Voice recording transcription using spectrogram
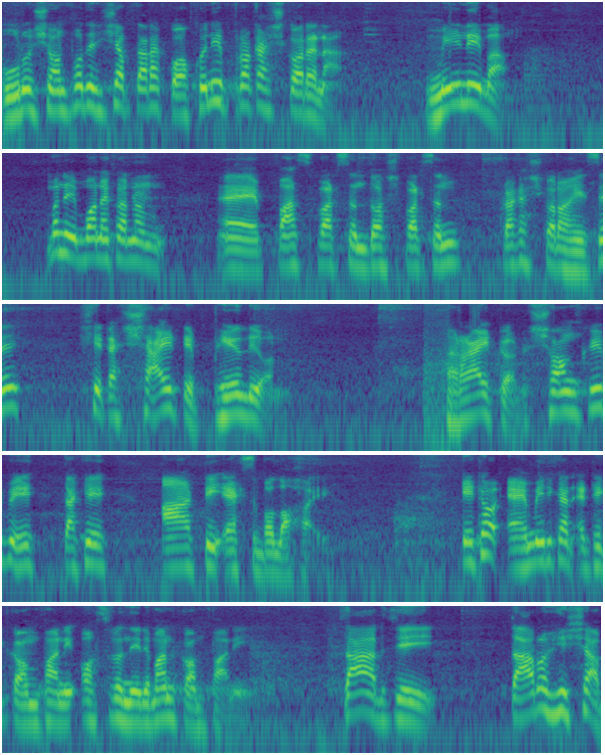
পুরো সম্পদের হিসাব তারা কখনই প্রকাশ করে না। মিনিমাম মানে মনে করেন পাঁচ পার্সেন্ট দশ পার্সেন্ট প্রকাশ করা হয়েছে, সেটা ষাট বিলিয়ন রাইটার সংক্ষেপে তাকে আরটিএক্স বলা হয়। এটাও আমেরিকান একটি কোম্পানি, অস্ত্র নির্মাণ কোম্পানি। তার যেই, তারও হিসাব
